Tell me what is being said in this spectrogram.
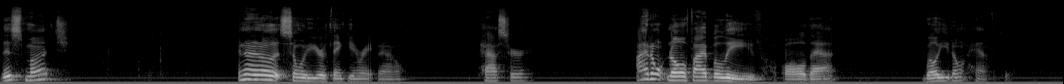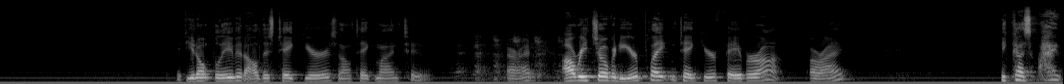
this much? And I know that some of you are thinking right now, Pastor, I don't know if I believe all that. Well, you don't have to. If you don't believe it, I'll just take yours and I'll take mine too. All right? I'll reach over to your plate and take your favor off. All right? Because I,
